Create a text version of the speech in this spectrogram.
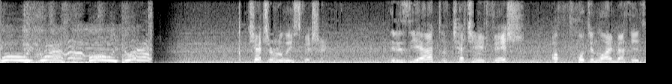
Holy crap! Holy crap! Catch and release fishing. It is the act of catching a fish off of hook and line methods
